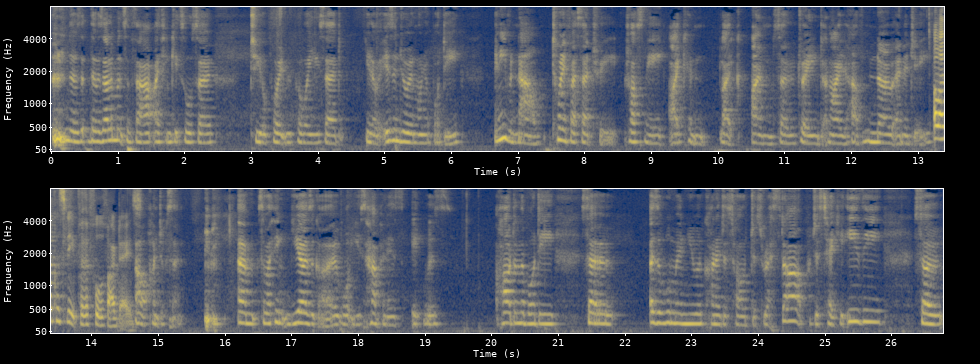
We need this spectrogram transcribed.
there was there was elements of that. I think it's also to your point, Rupa, where you said you know it is enduring on your body, and even now, 21st century, trust me, I can like I'm so drained and I have no energy. Oh, I could sleep for the full five days. Oh, 100%. um, so I think years ago, what used to happen is it was hard on the body. So as a woman, you were kind of just told, just rest up, just take it easy. So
